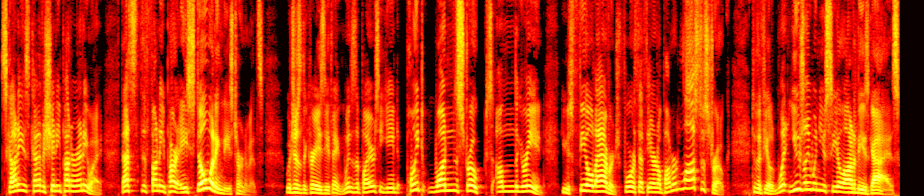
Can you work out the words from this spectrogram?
Scottie is kind of a shitty putter anyway. That's the funny part. He's still winning these tournaments, which is the crazy thing. Wins the players, he gained 0.1 strokes on the green. He was field average, fourth at the Arnold Palmer, lost a stroke to the field. Usually, when you see a lot of these guys,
